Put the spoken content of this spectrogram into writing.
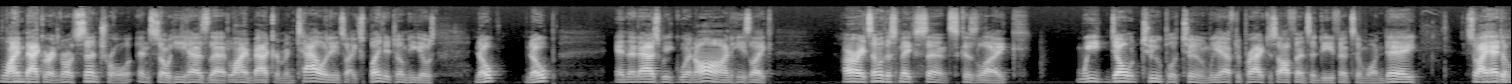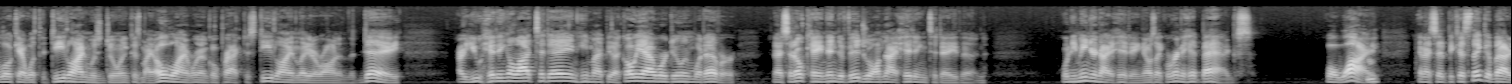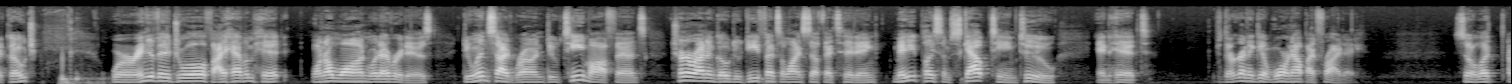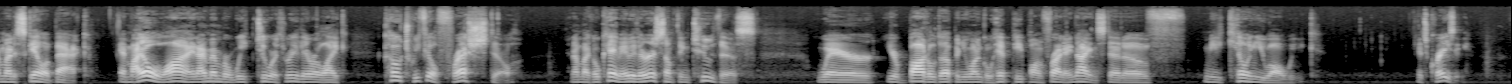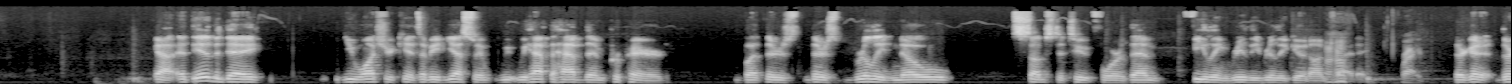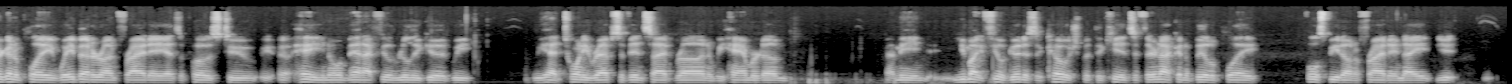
linebacker at North Central. And so he has that linebacker mentality. And so I explained it to him. He goes, Nope, nope. And then as we went on, he's like, All right, some of this makes sense because, like, we don't two platoon. We have to practice offense and defense in one day. So I had to look at what the D line was doing because my O line, we're to go practice D line later on in the day. Are you hitting a lot today? And he might be like, oh, yeah, we're doing whatever. And I said, okay, an individual, I'm not hitting today then. What do you mean you're not hitting? I was like, we're going to hit bags. Well, why? Mm-hmm. And I said, because think about it, coach. We're individual. If I have them hit one on one, whatever it is, do inside run, do team offense, turn around and go do defensive line stuff that's hitting, maybe play some scout team too and hit, they're going to get worn out by Friday. So let I'm going to scale it back. And my old line, I remember week two or three, they were like, Coach, we feel fresh still. And I'm like, okay, maybe there is something to this where you're bottled up and you want to go hit people on Friday night instead of me killing you all week. It's crazy. Yeah, at the end of the day, you want your kids. I mean, yes, we, we have to have them prepared, but there's there's really no substitute for them feeling really really good on mm-hmm. Friday. Right. They're gonna they're gonna play way better on Friday as opposed to uh, hey you know man I feel really good we we had 20 reps of inside run and we hammered them. I mean you might feel good as a coach, but the kids if they're not going to be able to play full speed on a Friday night, you,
